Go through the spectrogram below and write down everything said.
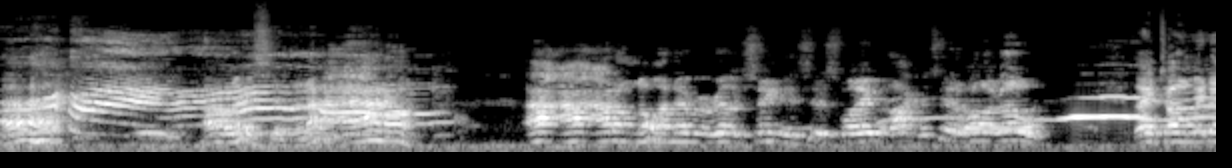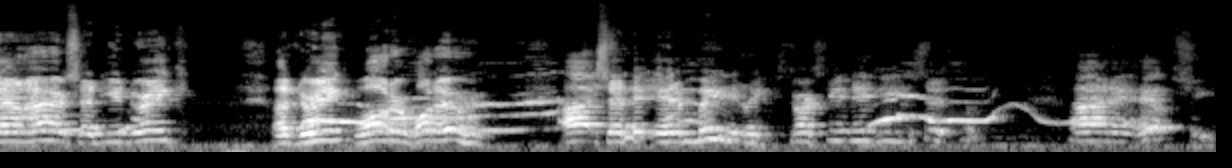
Uh, oh, listen, and I, I don't, I, I, I don't know. I never really seen this this way, but like I said a while ago, they told me down there, said you drink a drink, water, whatever. I said it, it immediately starts getting into your system, and it helps you.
